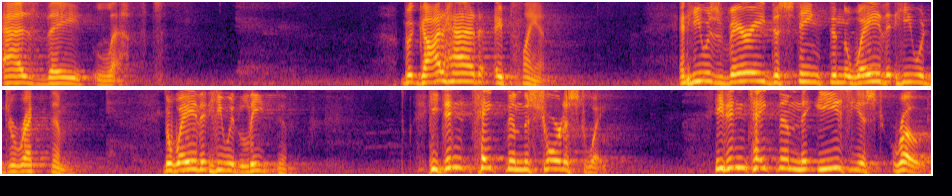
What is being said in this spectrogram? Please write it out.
as they left. But God had a plan, and He was very distinct in the way that He would direct them, the way that He would lead them. He didn't take them the shortest way, He didn't take them the easiest road.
